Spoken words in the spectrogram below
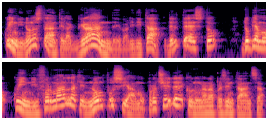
Quindi, nonostante la grande validità del testo, dobbiamo quindi informarla che non possiamo procedere con una rappresentanza.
